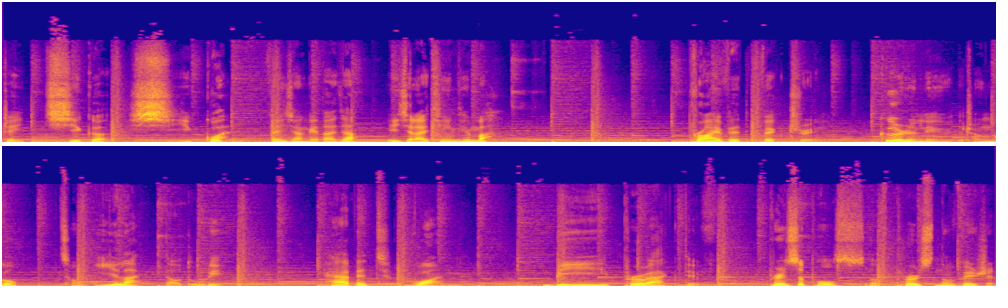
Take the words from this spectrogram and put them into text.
这七个习惯分享给大家，一起来听一听吧。Private victory，个人领域的成功，从依赖到独立。Habit one, be proactive. Principles of personal vision.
